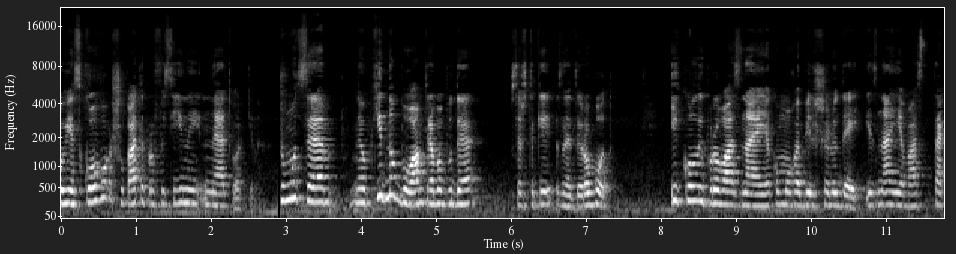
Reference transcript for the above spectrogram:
обов'язково шукати професійний нетворкінг. Чому це необхідно? Бо вам треба буде все ж таки знайти роботу. І коли про вас знає якомога більше людей і знає вас так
